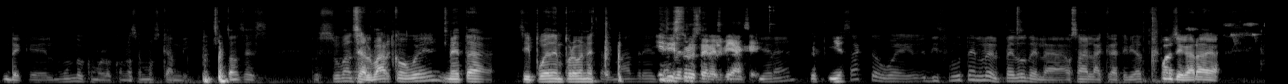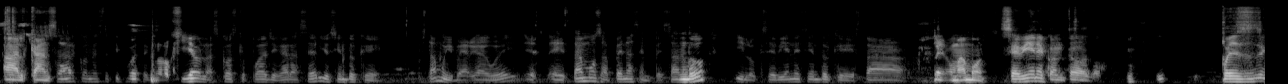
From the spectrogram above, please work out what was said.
de que el mundo como lo conocemos cambie. Entonces, pues súbanse al barco, güey. Neta, si pueden, prueben estas madres. Y disfruten el viaje. Y exacto, güey. Disfrútenlo el pedo de la, o sea, la creatividad que puedas llegar a, a alcanzar con este tipo de tecnología o las cosas que puedas llegar a hacer. Yo siento que pues, está muy verga, güey. Est- Estamos apenas empezando y lo que se viene siento que está, pero mamón. Se viene con todo. Pues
